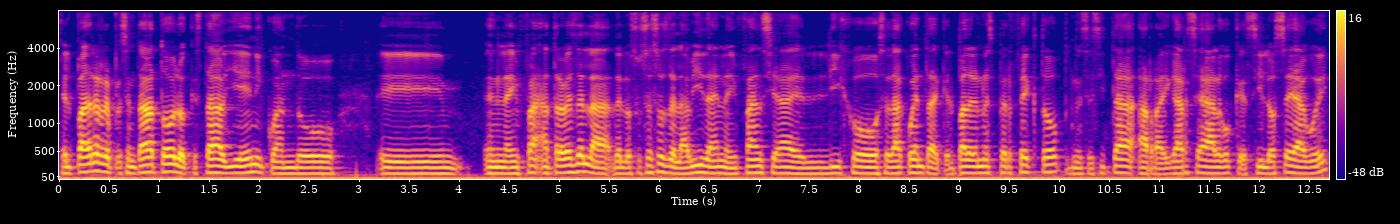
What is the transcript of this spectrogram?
el padre representaba todo lo que estaba bien y cuando eh, en la a través de, la, de los sucesos de la vida en la infancia el hijo se da cuenta de que el padre no es perfecto, pues necesita arraigarse a algo que sí lo sea, güey.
